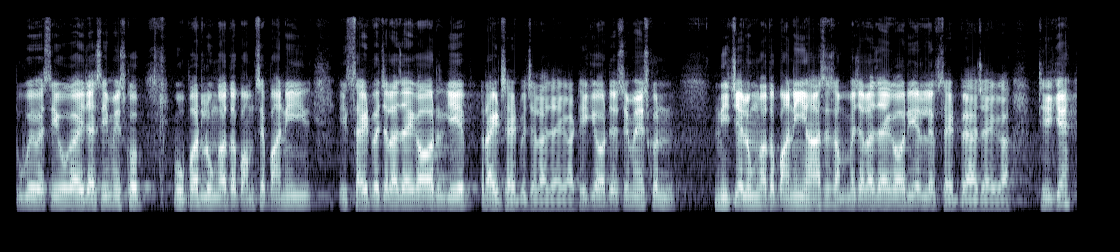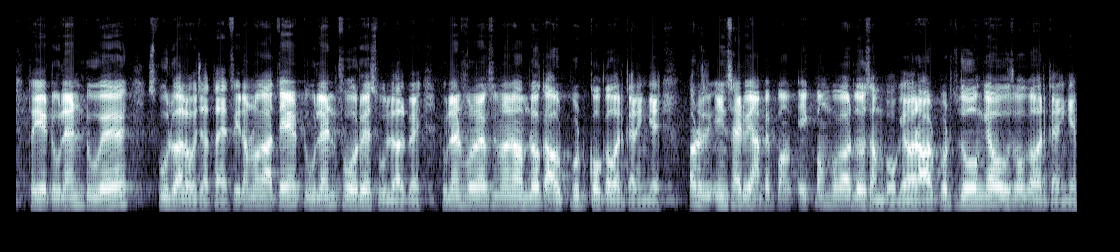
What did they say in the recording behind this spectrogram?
टू वे वैसे ही होगा। जैसे ही मैं इसको ऊपर लूँगा तो पंप से पानी इस साइड पर चला जाएगा और ये राइट साइड पर चला जाएगा, ठीक है? और जैसे मैं इसको नीचे लूँगा तो पानी यहाँ से सब में चला जाएगा और ये लेफ़्ट साइड पर आ जाएगा, ठीक है? तो ये two land two way spool valve हो जाता है। फिर हम लोग आते हैं two land four way spool valve पे। Two land four way spool valve हम लोग आउटपुट को कवर करेंगे और इन साइड यहाँ पे एक पंप होगा और दो संप हो गया और आउटपुट दो होंगे वो उसको कवर करेंगे।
